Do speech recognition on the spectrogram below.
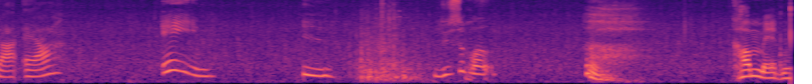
Der er en i lyserød. Kom med den.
